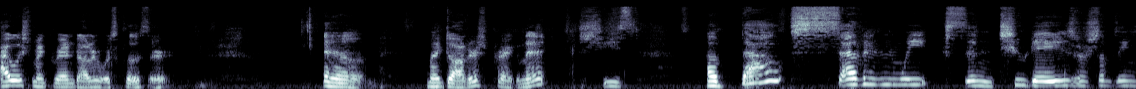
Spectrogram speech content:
I wish my granddaughter was closer. Um, my daughter's pregnant. She's about seven weeks and two days or something,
